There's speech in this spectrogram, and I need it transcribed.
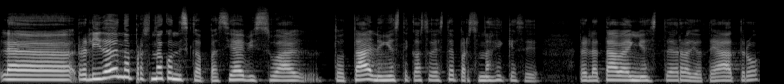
la realidad de una persona con discapacidad visual total, en este caso de este personaje que se relataba en este radioteatro,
